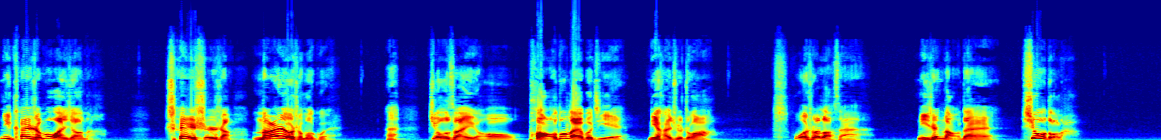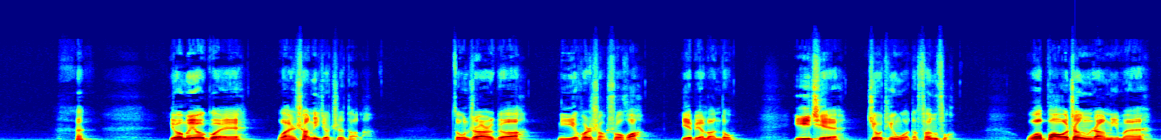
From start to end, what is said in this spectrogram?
你开什么玩笑呢？这世上哪有什么鬼？哎，就算有，跑都来不及，你还去抓？我说老三，你这脑袋秀逗了？哼有没有鬼？晚上你就知道了。总之，二哥，你一会儿少说话，也别乱动，一切就听我的吩咐。我保证让你们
